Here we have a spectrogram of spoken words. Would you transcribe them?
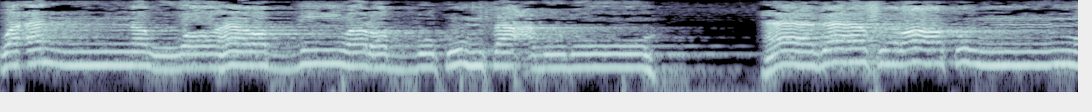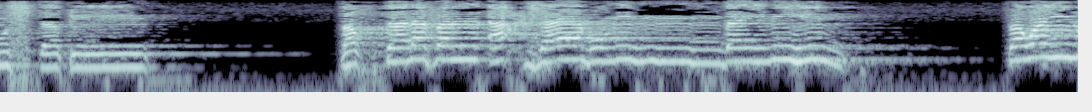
وان الله ربي وربكم فاعبدوه هذا صراط مستقيم. فاختلف الأحزاب من بينهم فويل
